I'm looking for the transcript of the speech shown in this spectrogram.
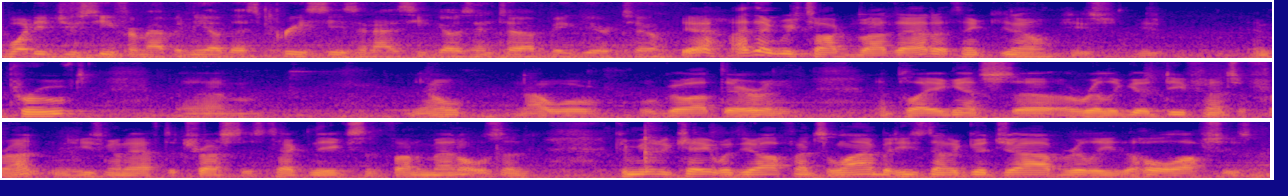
What did you see from Evan Neal this preseason as he goes into a big year two? Yeah, I think we've talked about that. I think you know he's he's improved. Um, you know, now we'll we'll go out there and, and play against a, a really good defensive front, and he's going to have to trust his techniques and fundamentals and communicate with the offensive line. But he's done a good job really the whole offseason.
